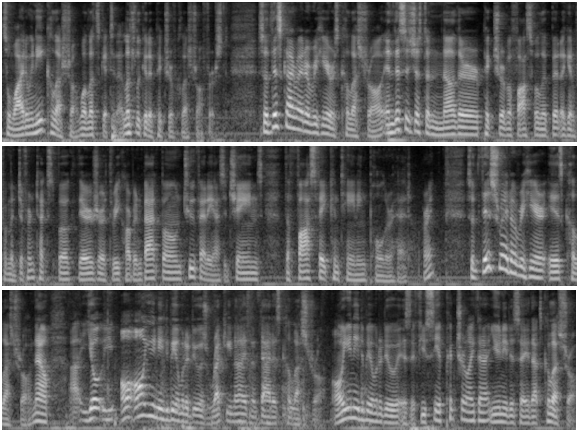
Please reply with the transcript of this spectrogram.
So why do we need cholesterol? Well, let's get to that. Let's look at a picture of cholesterol first. So this guy right over here is cholesterol, and this is just another picture of a phospholipid, again from a different textbook. There's your three carbon backbone, two fatty acid chains, the phosphate containing polar head, all right? So this right over here is cholesterol. Now, uh, you, all, all you need to be able to do is recognize that that is cholesterol. All you need to be able to do is if you see a picture like that, you need to say that's cholesterol.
